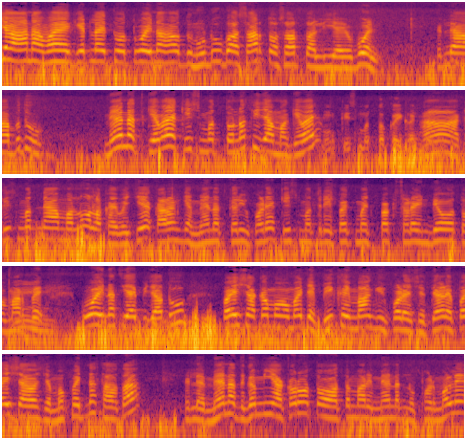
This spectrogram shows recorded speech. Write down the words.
ગયા આના વાંહે કેટલાય તો તોય ના આવતું હું ડૂબા સારતો સારતા લઈ આવ્યો, બોલ. એટલે આ બધું મહેનત કહેવાય કિસ્મત તો નથી જ આમાં કહેવાય. કિસ્મત તો કઈ હા કિસ્મત ને આમાં ન લખાય હોય છે કારણ કે મહેનત કરવી પડે કિસ્મત રી પગમાં પગ ચડાવીને બેહો તો મારે ભાઈ કોઈ નથી આપી જાતું. પૈસા કમાવા માટે ભીખે માંગવી પડે છે ત્યારે પૈસા આવે છે મફત નથી આવતા. એટલે મહેનત ગમ્યા કરો તો તમારી મહેનતનું ફળ મળે.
